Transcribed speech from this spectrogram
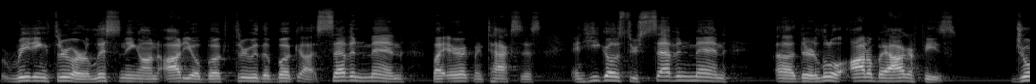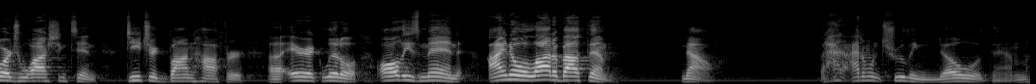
reading through or listening on audiobook through the book uh, Seven Men by Eric Metaxas, and he goes through seven men, uh, their little autobiographies George Washington, Dietrich Bonhoeffer, uh, Eric Liddell, all these men, I know a lot about them now, but I, I don't truly know them.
